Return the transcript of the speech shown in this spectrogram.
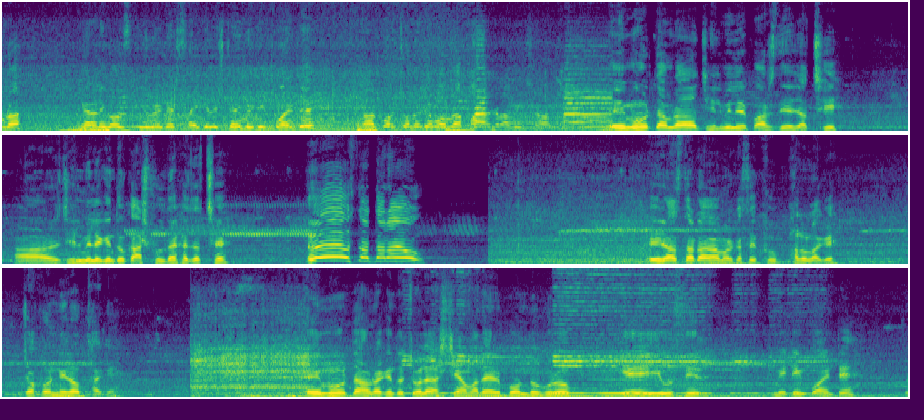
আমরা কেরানীগঞ্জ ইউনাইটেড সাইকেলিস্টের মিটিং পয়েন্টে তারপর চলে যাব আমরা পাড়াগ্রাম এই মুহূর্তে আমরা ঝিলমিলের পাশ দিয়ে যাচ্ছি আর ঝিলমিলে কিন্তু কাশফুল দেখা যাচ্ছে। এ ওস্তাদ, দাঁড়াও। এই রাস্তাটা আমার কাছে খুব ভালো লাগে, যখন নীরব থাকে। এই মুহূর্তে আমরা কিন্তু চলে আসছি আমাদের বন্ধু গ্রুপ কে ইউসির মিটিং পয়েন্টে তো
